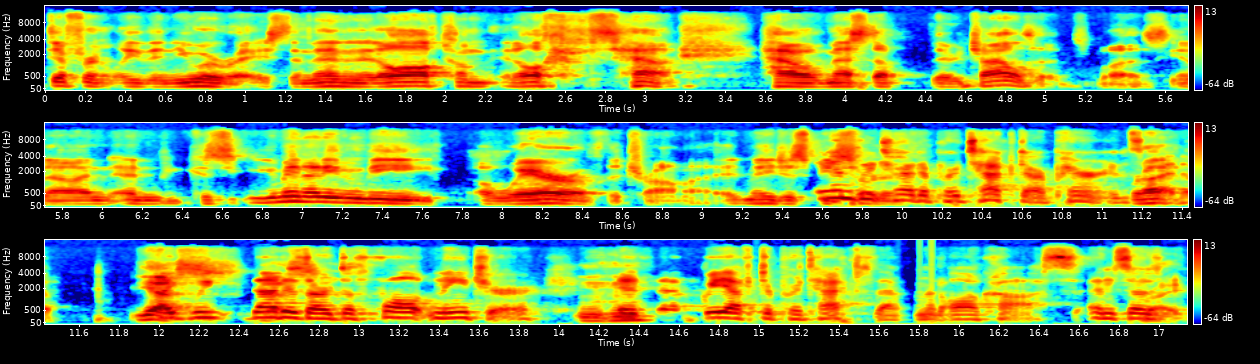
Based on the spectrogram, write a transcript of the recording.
differently than you were raised and then it all come it all comes out how messed up their childhood was you know and and because you may not even be aware of the trauma it may just be and we of, try to protect our parents right yes like we that yes. is our default nature mm-hmm. is that we have to protect them at all costs and so right.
